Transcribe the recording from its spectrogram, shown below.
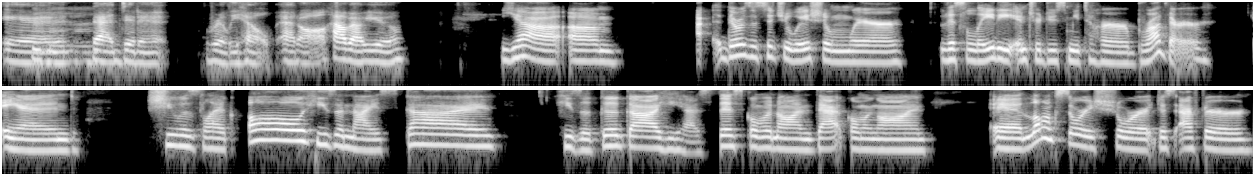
and mm-hmm. that didn't really help at all. How about you? Yeah, um, I, there was a situation where this lady introduced me to her brother and she was like, "Oh, he's a nice guy. He's a good guy. He has this going on, that going on." And long story short, just after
